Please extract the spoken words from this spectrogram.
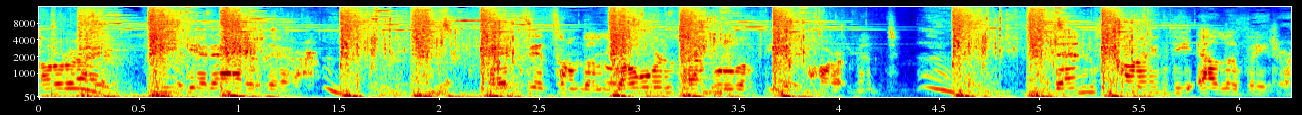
All right, we get out of there. Exit's on the lower level of the apartment. Then find the elevator.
